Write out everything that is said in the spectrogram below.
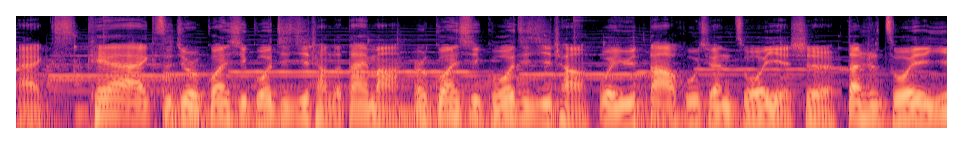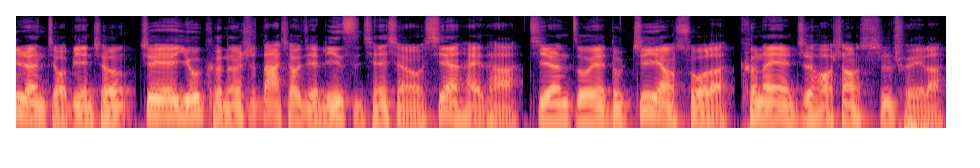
X，K I X 就是关西国际机场的代码。而关西国际机场位于大湖泉佐野市，但是佐野依然狡辩称，这也有可能是大小姐临死前想要陷害他。既然佐野都这样说了，柯南也只好上实锤了。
